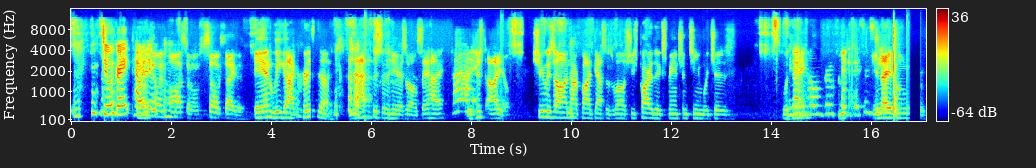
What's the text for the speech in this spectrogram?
doing great. How are you? Doing awesome. I'm so excited. And we got Krista Matheson here as well. Say hi. Hi. It's just audio. She was on our podcast as well. She's part of the expansion team, which is United Home Group, Cody Gibson's United team. Home Group.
